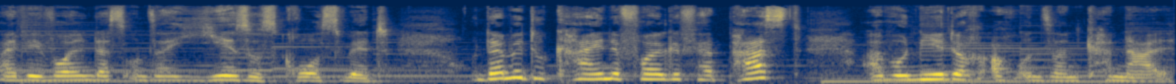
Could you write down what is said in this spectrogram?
weil wir wollen, dass unser Jesus groß wird. Und damit du keine Folge verpasst, abonniere doch auch unseren Kanal.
